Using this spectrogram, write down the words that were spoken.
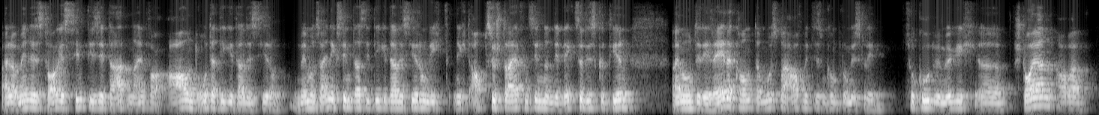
weil am Ende des Tages sind diese Daten einfach A und O der Digitalisierung. Und wenn wir uns einig sind, dass die Digitalisierung nicht, nicht abzustreifen sind und nicht wegzudiskutieren, weil man unter die Räder kommt, dann muss man auch mit diesem Kompromiss leben so gut wie möglich äh, steuern, aber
